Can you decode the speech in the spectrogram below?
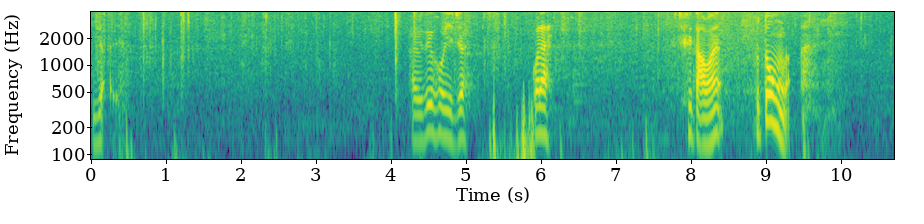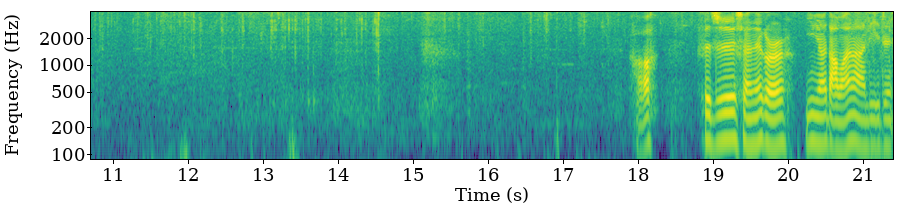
呀，还有最后一只，过来，这个打完不动了。好，四只小奶狗疫苗打完了，第一针。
